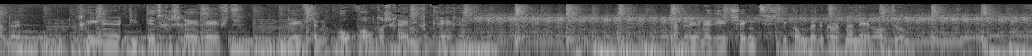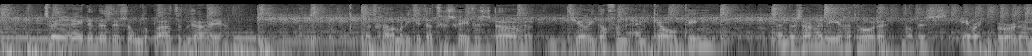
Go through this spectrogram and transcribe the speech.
En degene die dit geschreven heeft, die heeft een hoge onderscheiding gekregen. En degene die het zingt, die komt binnenkort naar Nederland toe. Twee redenen dus om de plaat te draaien. Het gaat om een liedje dat geschreven is door Jerry Goffin en Carole King. En de zanger die je gaat horen, dat is Eric Burden.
